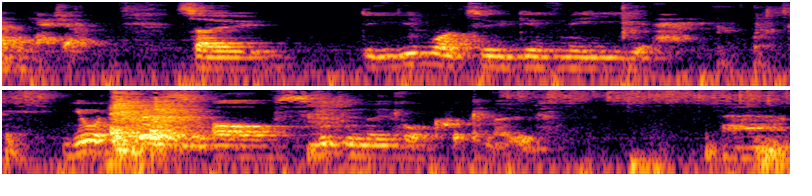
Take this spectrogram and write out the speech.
I can catch up. So, do you want to give me your choice of sneaky move or quick move? Um,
